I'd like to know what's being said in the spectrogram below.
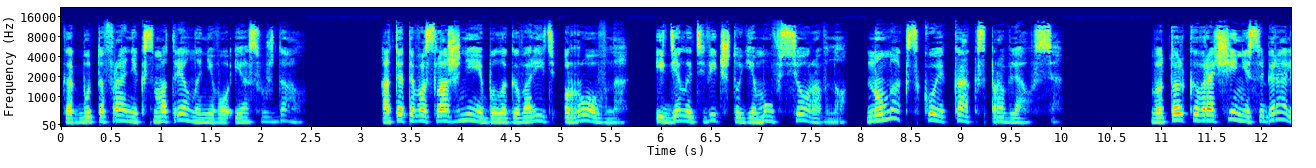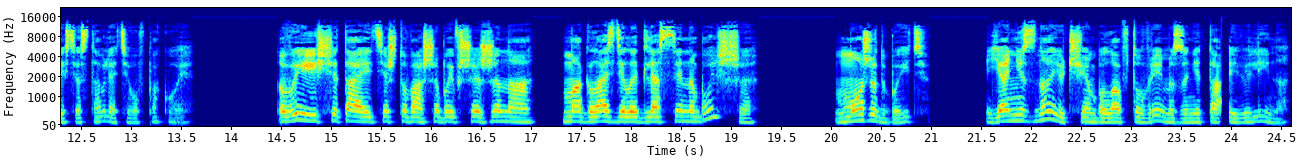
Как будто Франик смотрел на него и осуждал. От этого сложнее было говорить ровно и делать вид, что ему все равно, но Макс кое-как справлялся. Вот только врачи не собирались оставлять его в покое. «Вы считаете, что ваша бывшая жена Могла сделать для сына больше? Может быть. Я не знаю, чем была в то время занята Эвелина.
